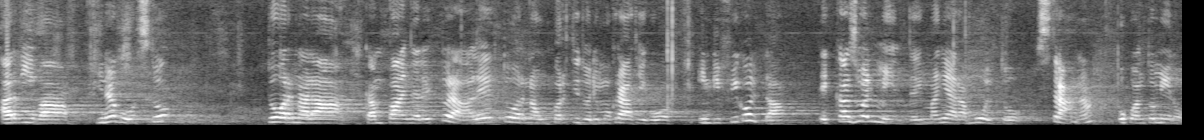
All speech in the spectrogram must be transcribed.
arriva fine agosto, torna la campagna elettorale, torna un partito democratico in difficoltà e casualmente in maniera molto strana, o quantomeno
